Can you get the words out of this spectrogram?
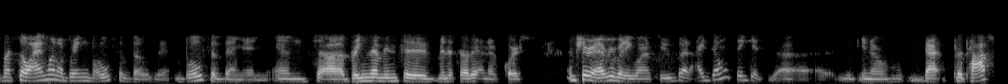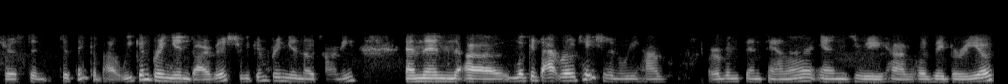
but so I want to bring both of those in, both of them in, and uh, bring them into Minnesota, and of course I'm sure everybody wants to, but I don't think it's uh, you know that preposterous to to think about. We can bring in Darvish, we can bring in Ohtani, and then uh, look at that rotation. We have Ervin Santana and we have Jose Berrios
